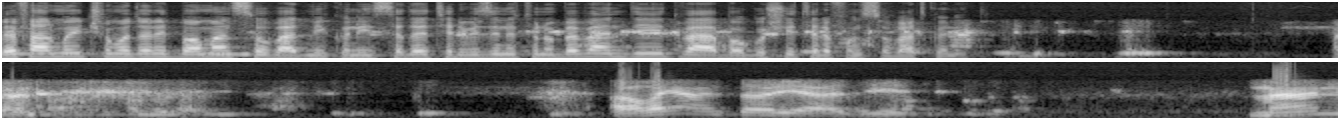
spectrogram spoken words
بفرمایید شما دارید با من صحبت می‌کنید. صدای تلویزیونتون رو ببندید و با گوشی تلفن صحبت کنید. آقای انصاری عزیز من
